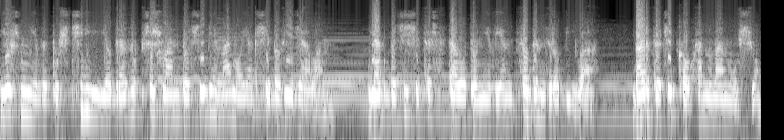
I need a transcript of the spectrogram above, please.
Już mnie wypuścili i od razu przyszłam do ciebie, mamo, jak się dowiedziałam. Jakby ci się coś stało, to nie wiem, co bym zrobiła. Bardzo cię kocham, mamusiu.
